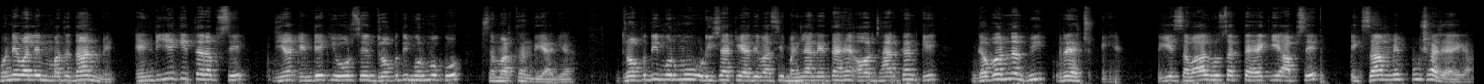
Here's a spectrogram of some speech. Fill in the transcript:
होने वाले मतदान में एनडीए की तरफ़ से, जी हाँ एनडीए की ओर से द्रौपदी मुर्मू को समर्थन दिया गया। द्रौपदी मुर्मू उड़ीसा की आदिवासी महिला नेता है और झारखंड की गवर्नर भी रह चुकी हैं। तो ये सवाल हो सकता है कि आपसे एग्ज़ाम में पूछा जाएगा।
